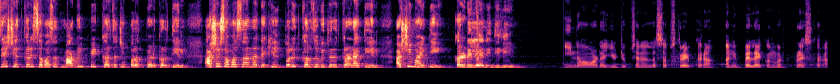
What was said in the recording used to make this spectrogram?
जे शेतकरी सभासद मागील पीक कर्जाची परतफेड करतील अशा सभासदांना देखील त्वरित कर्ज वितरित करण्यात येईल अशी माहिती कर्डिले यांनी दिली. ई नवा मराठा यूट्यूब चॅनलला सबस्क्राईब करा आणि बेल आयकॉनवर प्रेस करा.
